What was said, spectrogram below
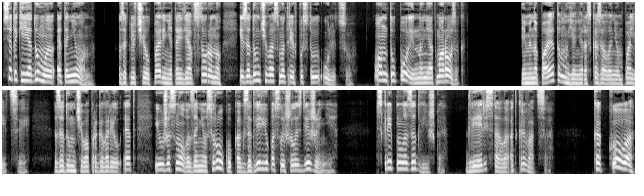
все таки я думаю, это не он», — заключил парень, отойдя в сторону и задумчиво осмотрев пустую улицу. Он тупой, но не отморозок. Именно поэтому я не рассказал о нем полиции. Задумчиво проговорил Эд и уже снова занёс руку, как за дверью послышалось движение. Скрипнула задвижка. Дверь стала открываться. «Какого?»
